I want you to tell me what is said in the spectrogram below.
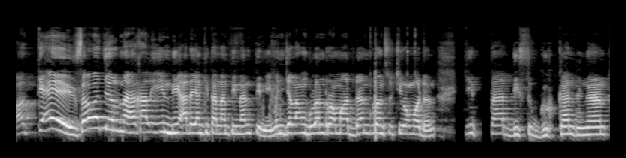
Oke, Sobat Jurna, kali ini ada yang kita nanti-nanti nih. Menjelang bulan Ramadan, bulan suci Ramadan, kita disuguhkan dengan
